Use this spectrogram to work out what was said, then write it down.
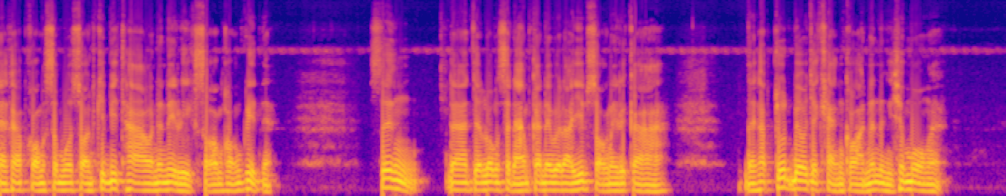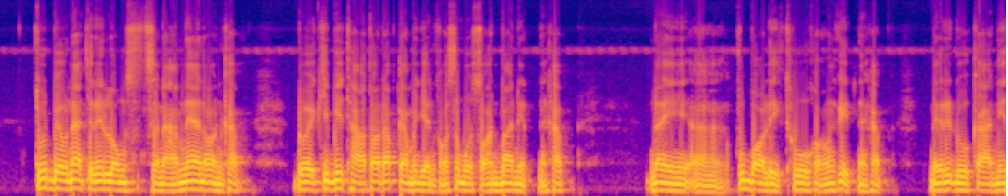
นะครับ ของสโมสรคิปปิทาวน์นั้นในลีกสองของอังกฤษเนี่ยซึ่งนะจะลงสนามกันในเวลา 22นาฬิกานะครับจูดเบลจะแข่งก่อนนั่นหนึ่งชั่วโมงอะจูดเบลน่าจะได้ลงสนามแน่นอนครับ โดยคิปปิทาวต้อนรับการมาเยือนของสโมสรบาเน็ตนะครับ ในฟุตบอลลีกทูของอังกฤษนะครับ ในฤดูกาลนี้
